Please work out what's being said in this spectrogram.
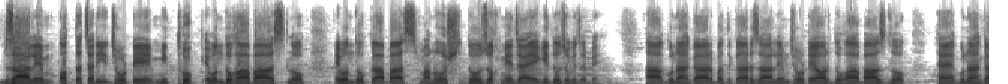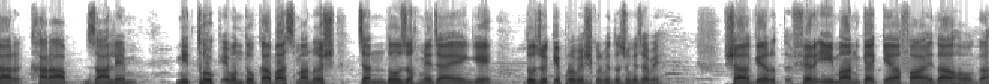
ظالم اتہچری جھوٹے জালেম، অত্যাচারী، ঝোঁটে، মিথ্যুক لوگ ধোকাবাজ লোক। এবং مانوش دو دوزخ میں جائے گی دو دوزخ جبے ہاں گناہ گار بدکار ظالم جھوٹے اور دغاباز لوگ ہیں گناہ گار خراب ظالم মিথ্যুক এবং ধোকাবাজ মানুষ যান দোজখ মে جائیں دوزخ کے پرویش دو دوزخ جبے شاگرد پھر ایمان کا کیا فائدہ ہوگا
